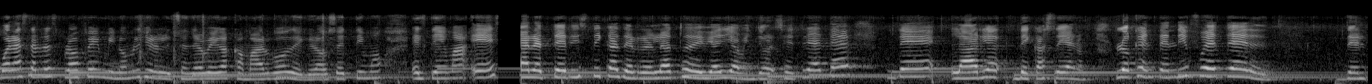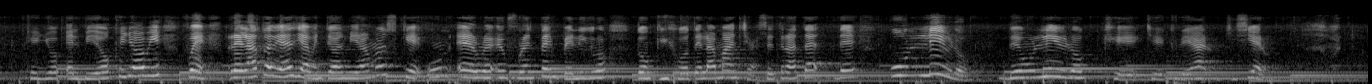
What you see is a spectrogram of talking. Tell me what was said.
Buenas tardes, profe. Mi nombre es Alexandra Vega Camargo, de grado séptimo. El tema es características del relato de vida y aventura. Se trata del área de castellano. Lo que entendí fue del, del que yo, el video que yo vi fue relato de vida y aventuras. Miramos que un héroe enfrenta en peligro Don Quijote de la Mancha. Se trata de un libro, de un libro que, que crearon, que hicieron.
